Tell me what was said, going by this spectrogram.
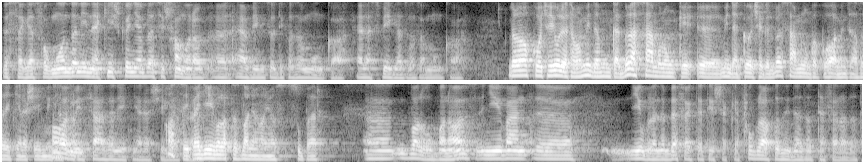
összeget fog mondani, neki is könnyebb lesz, és hamarabb elvégződik az a munka, el lesz végezve az a munka. De akkor, hogyha jól értem, ha minden munkát beleszámolunk, minden költséget beleszámolunk, akkor 30% nyereség még 30% nyereség. Az szép, egy év alatt az nagyon-nagyon szuper. Valóban az, nyilván jobb lenne befektetésekkel foglalkozni, de ez a te feladat.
